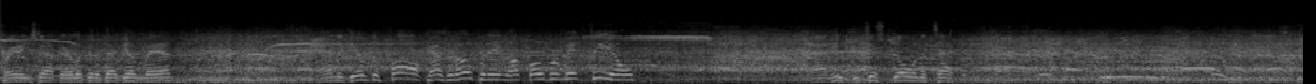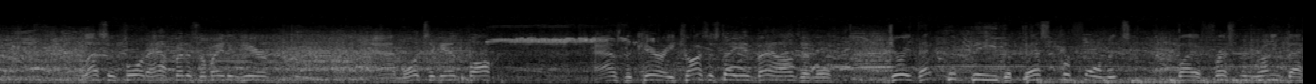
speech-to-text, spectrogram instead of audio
training staff there looking at that young man. And to give the Faulk has an opening up over midfield. And he can just go and attack it. Less than four and a half minutes remaining here. Once again, Faulk has the carry, tries to stay in bounds, and will. Jerry, that could be the best performance by a freshman running back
